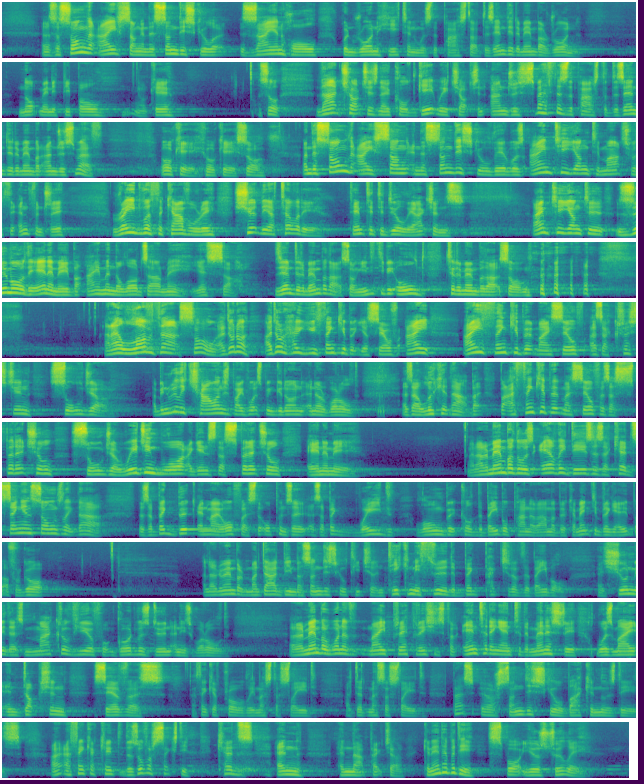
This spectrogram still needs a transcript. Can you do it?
And it's a song that I sung in the Sunday school at Zion Hall when Ron Hayton was the pastor. Does anybody remember Ron? Not many people. Okay. So that church is now called Gateway Church, and Andrew Smith is the pastor. Does anybody remember Andrew Smith? Okay, okay. So, and the song that I sung in the Sunday school there was I'm too young to march with the infantry, ride with the cavalry, shoot the artillery, tempted to do all the actions. I'm too young to zoom zumo the enemy, but I'm in the Lord's army. Yes, sir. Does anybody remember that song? You need to be old to remember that song. and I love that song. I don't know, I don't know how you think about yourself. I I think about myself as a Christian soldier. I've been really challenged by what's been going on in our world as I look at that. But, but I think about myself as a spiritual soldier, waging war against a spiritual enemy. And I remember those early days as a kid, singing songs like that. There's a big book in my office that opens out. It's a big, wide, long book called the Bible Panorama Book. I meant to bring it out, but I forgot. And I remember my dad being my Sunday school teacher and taking me through the big picture of the Bible and showing me this macro view of what God was doing in his world. And I remember one of my preparations for entering into the ministry was my induction service. I think I've probably missed a slide. I did miss a slide. That's our Sunday school back in those days. I, I think I counted, there's over 60 kids in, in that picture. Can anybody spot yours truly?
